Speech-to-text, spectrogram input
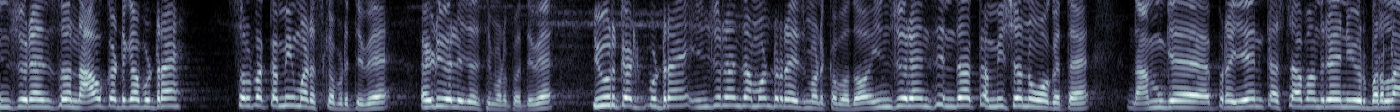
ಇನ್ಶೂರೆನ್ಸು ನಾವು ಕಟ್ಕೊಬಿಟ್ರೆ ಸ್ವಲ್ಪ ಕಮ್ಮಿ ಮಾಡಿಸ್ಕೊಬಿಡ್ತೀವಿ. ಐ ವ್ಯಾಲ್ಯೂ ಜಾಸ್ತಿ ಮಾಡ್ಕೋತೀವಿ. ಇವ್ರು ಕಟ್ಬಿಟ್ರೆ ಇನ್ಶೂರೆನ್ಸ್ ಅಮೌಂಟ್ ರೈಸ್ ಮಾಡ್ಕೋಬೋದು. ಇನ್ಶೂರೆನ್ಸಿಂದ ಕಮಿಷನ್ ಹೋಗುತ್ತೆ. ನಮಗೆ ಪ್ರ ಏನು ಕಷ್ಟ ಬಂದರೆ ಏನು ಇವ್ರು ಬರಲ್ಲ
